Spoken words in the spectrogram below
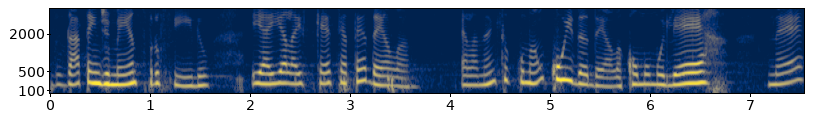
dos atendimentos para o filho, e aí ela esquece até dela. Ela nem, não cuida dela como mulher, né?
